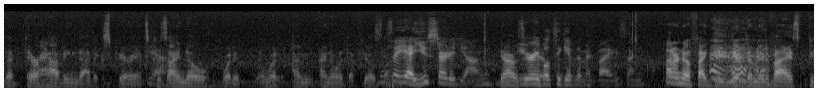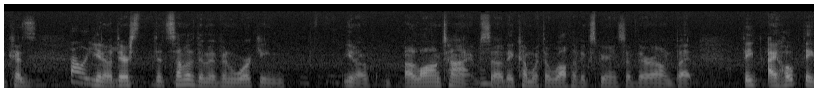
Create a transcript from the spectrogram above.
that they're having that experience because Yeah. I know what it what I'm, I know what that feels like. So yeah, you started young. Yeah, I was a you were able to give them advice and I don't know if I can give them advice because, you know, there's that some of them have been working, you know, a long time, so Mm-hmm. they come with a wealth of experience of their own. But they, I hope they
